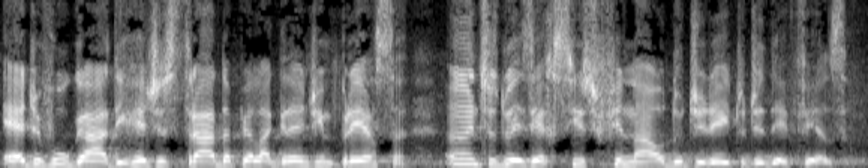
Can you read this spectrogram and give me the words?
é divulgada e registrada pela grande imprensa antes do exercício final do direito de defesa.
